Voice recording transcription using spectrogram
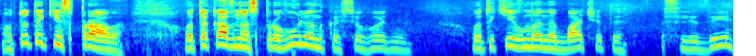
Ото такі справи. Отака в нас прогулянка сьогодні. Отакі в мене, бачите, сліди.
